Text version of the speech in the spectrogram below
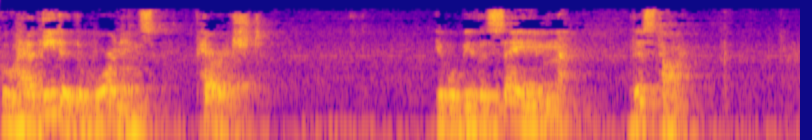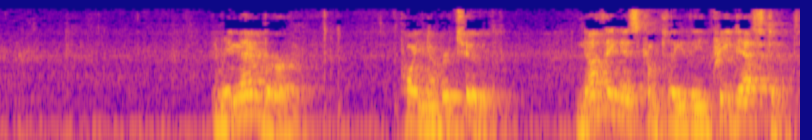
who had heeded the warnings perished. It will be the same this time. And remember, point number two, nothing is completely predestined.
